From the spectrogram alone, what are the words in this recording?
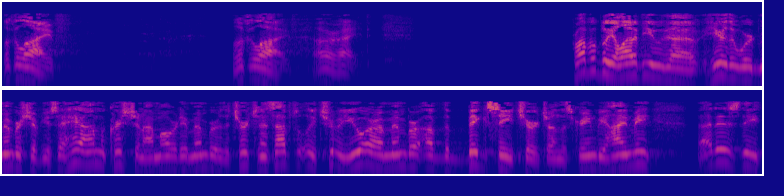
Look alive. Look alive. All right. Probably a lot of you uh, hear the word membership. You say, hey, I'm a Christian. I'm already a member of the church. And it's absolutely true. You are a member of the Big C church on the screen behind me. That is the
